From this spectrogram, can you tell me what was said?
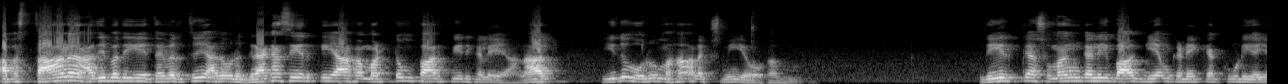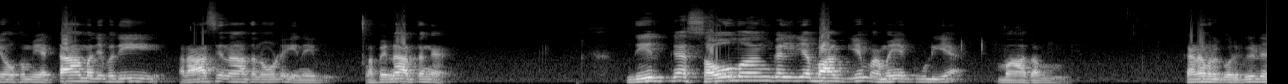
அப்போ ஸ்தான அதிபதியை தவிர்த்து அது ஒரு கிரக சேர்க்கையாக மட்டும் பார்ப்பீர்களே ஆனால் இது ஒரு மகாலட்சுமி யோகம். தீர்க்க சுமங்கலி பாக்கியம் கிடைக்கக்கூடிய யோகம் எட்டாம் அதிபதி ராசிநாதனோடு இணைவு. அப்போ என்ன அர்த்தங்க? தீர்க்க சௌமாங்கல்ய பாக்கியம் அமையக்கூடிய மாதம். கணவருக்கு ஒரு வீடு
